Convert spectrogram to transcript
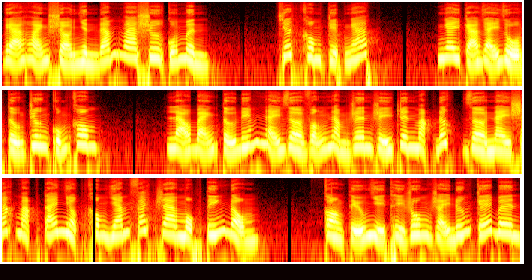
Gã hoảng sợ nhìn đám ma sư của mình. Chết không kịp ngáp. Ngay cả giải dụ tượng trưng cũng không. Lão bản tử điếm nãy giờ vẫn nằm rên rỉ trên mặt đất, giờ này sắc mặt tái nhật không dám phát ra một tiếng động. Còn tiểu nhị thì run rẩy đứng kế bên.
